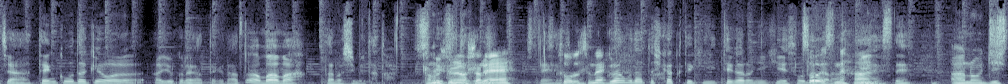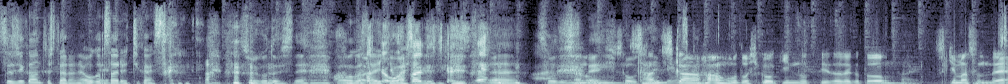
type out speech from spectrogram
じゃあ天候だけは良くなかったけど、あとはまあまあ楽しめたと。楽しめましたね。そうですね。グアムだと比較的手軽に行けそうだからそうですね。いいですね。あの実質時間としたらね、小笠原より近いですからね。そういうことですね。小笠原行きましたね。そうですね。三時間半ほど飛行機に乗っていただくと着きますんで。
